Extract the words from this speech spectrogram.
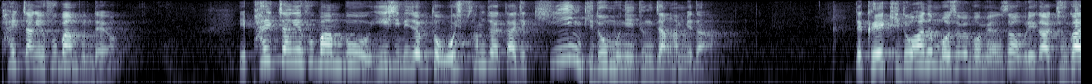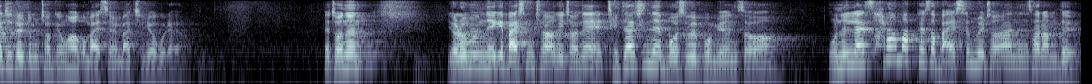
8장의 후반부인데요. 이 8장의 후반부 22절부터 53절까지 긴 기도문이 등장합니다. 근데 그의 기도하는 모습을 보면서 우리가 두 가지를 좀 적용하고 말씀을 마치려고 그래요. 저는 여러분에게 말씀 전하기 전에 제 자신의 모습을 보면서 오늘날 사람 앞에서 말씀을 전하는 사람들,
